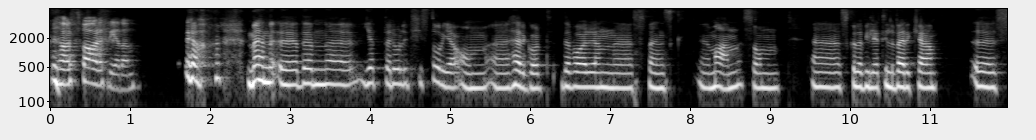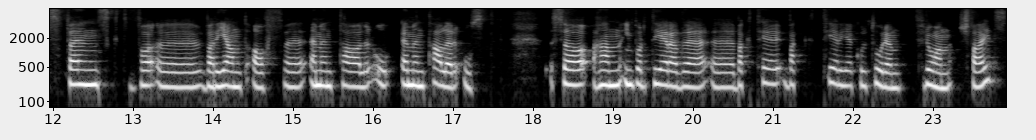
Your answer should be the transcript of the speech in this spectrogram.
Vi har svaret redan. Ja, men uh, den uh, jätterolig historia om uh, Herrgård, det var en uh, svensk man som uh, skulle vilja tillverka uh, svenskt va variant av emmentaler, emmentaler-ost. Så han importerade bakter bakteriekulturen från Schweiz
